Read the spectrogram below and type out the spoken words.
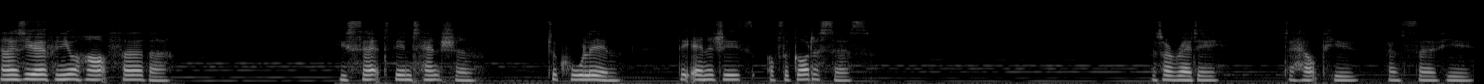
And as you open your heart further, you set the intention to call in the energies of the goddesses that are ready to help you and serve you.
